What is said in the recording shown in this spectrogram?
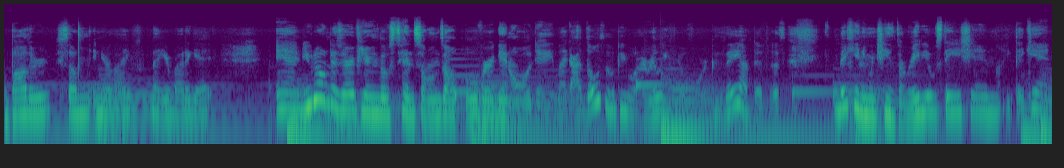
Bothersome in your life that you're about to get and you don't deserve hearing those 10 songs all over again all day. Like I, those are the people i really feel for because they have to just they can't even change the radio station. Like they can't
